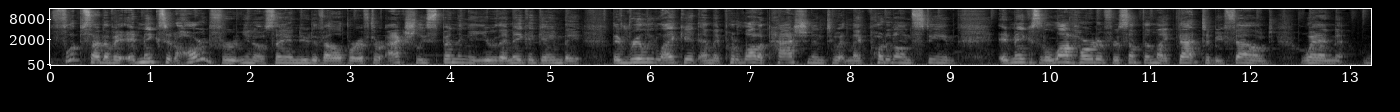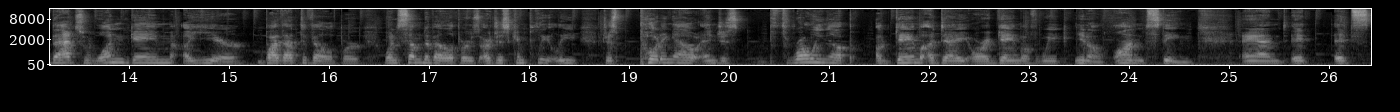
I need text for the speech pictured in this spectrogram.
flip side of it, it makes it hard for, you know, say a new developer if they're actually spending a year, they make a game, they they really like it and they put a lot of passion into it and they put it on Steam. It makes it a lot harder for something like that to be found when that's one game a year by that developer when some developers are just completely just putting out and just throwing up a game a day or a game of week, you know, on Steam and it it's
